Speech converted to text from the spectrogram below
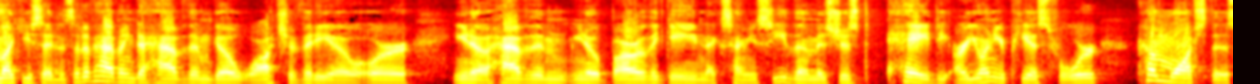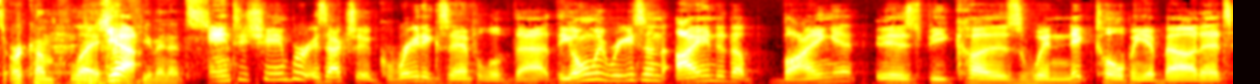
like you said, instead of having to have them go watch a video or you know have them you know borrow the game next time you see them, it's just hey, do, are you on your PS4? Come watch this or come play for Yeah. a few minutes. Antichamber is actually a great example of that. The only reason I ended up buying it is because when Nick told me about it,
